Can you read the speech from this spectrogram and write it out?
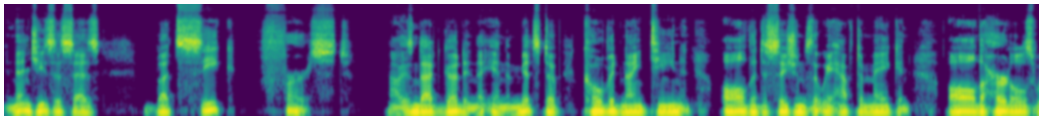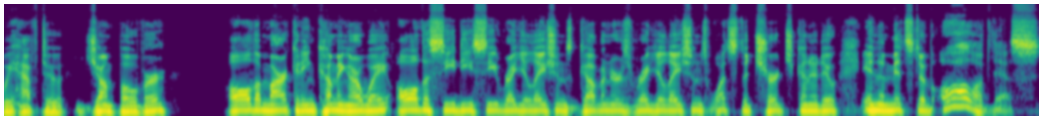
And then Jesus says, but seek first. Now, isn't that good in the, in the midst of COVID 19 and all the decisions that we have to make and all the hurdles we have to jump over? All the marketing coming our way, all the CDC regulations, governors' regulations. What's the church going to do in the midst of all of this?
